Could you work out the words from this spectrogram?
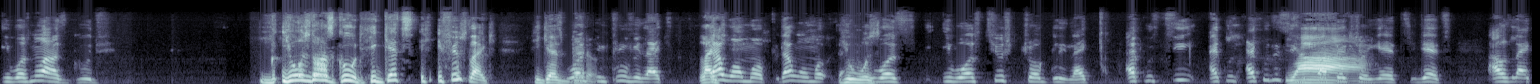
it was not as good. He was not as good. He gets. It feels like he gets was better. improving. Like, Like that warm up, that warm up, he was- he was he was still struggling. Like I could see, I could I couldn't see Yeah. the perfection yet. Yet I was like,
